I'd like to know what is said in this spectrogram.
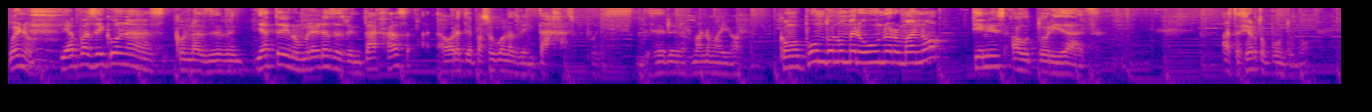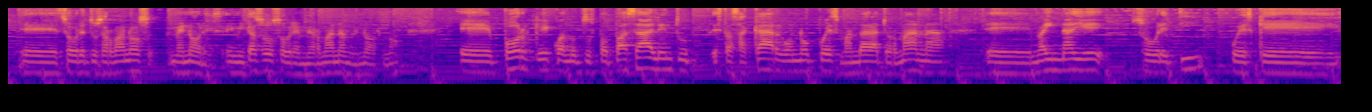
bueno, ya pasé con las, con las, ya te nombré las desventajas, ahora te paso con las ventajas, pues, de ser el hermano mayor. Como punto número uno, hermano, tienes autoridad. Hasta cierto punto, ¿no? Eh, sobre tus hermanos menores, en mi caso sobre mi hermana menor, ¿no? Eh, porque cuando tus papás salen, tú estás a cargo, no puedes mandar a tu hermana, eh, no hay nadie sobre ti, pues que,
